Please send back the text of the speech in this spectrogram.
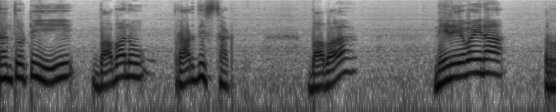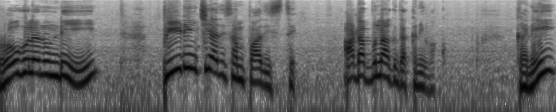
దాంతో బాబాను ప్రార్థిస్తాడు. బాబా నేనేమైనా రోగుల నుండి పీడించి అది సంపాదిస్తే ఆ డబ్బు నాకు దక్కనివ్వకు. కానీ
